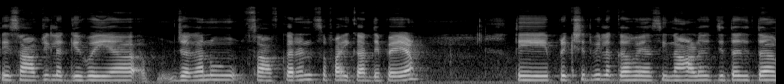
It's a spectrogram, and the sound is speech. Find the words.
ਤੇ ਸਾਹਿਬ ਜੀ ਲੱਗੇ ਹੋਏ ਆ, ਜਗ੍ਹਾ ਨੂੰ ਸਾਫ਼ ਕਰਨ, ਸਫ਼ਾਈ ਕਰਦੇ ਪਏ ਆ। ਤੇ ਪ੍ਰੀਕਸ਼ਿਤ ਵੀ ਲੱਗਾ ਹੋਇਆ ਸੀ ਨਾਲ, ਜਿੱਦਾਂ ਜਿੱਦਾਂ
